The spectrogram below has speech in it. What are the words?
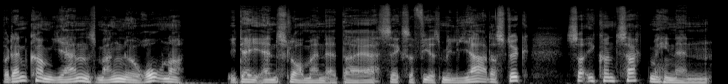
Hvordan kom hjernens mange neuroner, i dag anslår man, at der er 86 milliarder styk, så i kontakt med hinanden?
